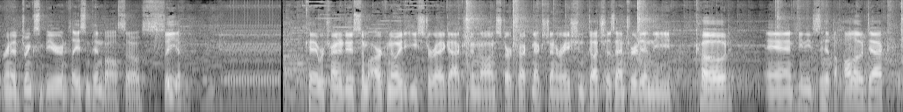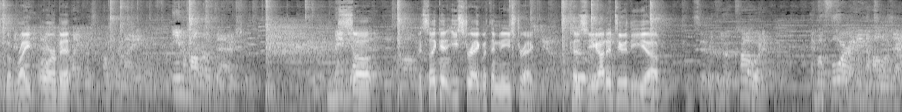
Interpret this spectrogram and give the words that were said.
We're gonna drink some beer and play some pinball, so see ya. Okay, we're trying to do some Arkanoid Easter egg action on Star Trek Next Generation. Dutch has entered in the code, and he needs to hit the holodeck, the right orbit. Riker's poker night in holodeck. Maybe So, it. It's like an Easter egg within an Easter egg, because you got to do the. Uh, do a code before in the holodeck,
